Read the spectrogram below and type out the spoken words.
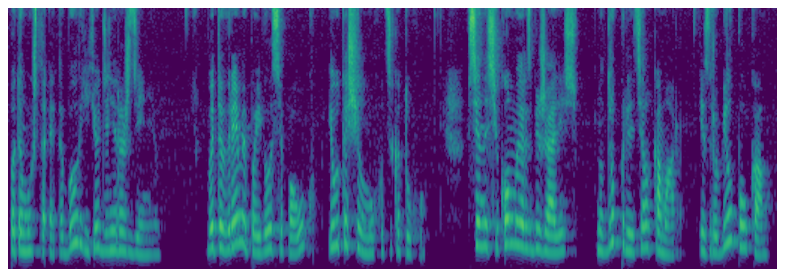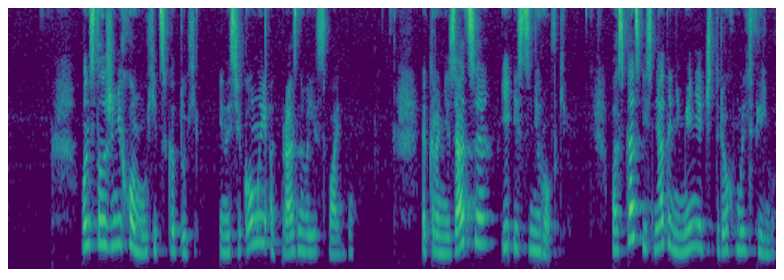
потому что это был ее день рождения. В это время появился паук и утащил муху-цикатуху. Все насекомые разбежались, но вдруг прилетел комар и зарубил паука. Он стал женихом мухи-цикатухи, и насекомые отпраздновали свадьбу. Экранизация и инсценировки. По сказке снято не менее четырех мультфильмов.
